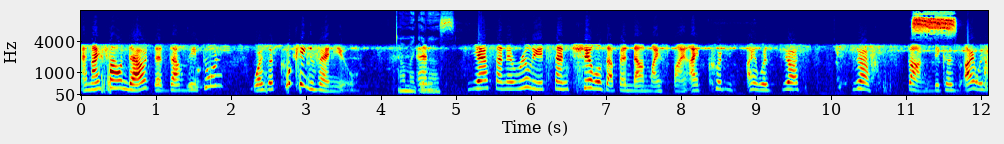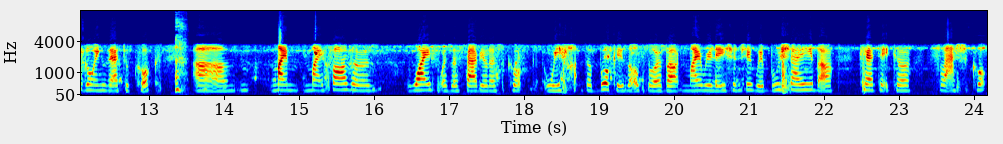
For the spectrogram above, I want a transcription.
and I found out that Dar Zitoun was a cooking venue. Oh my And goodness. yes, and it really it sent chills up and down my spine. I couldn't. I was just just stunned because I was going there to cook. Um, my my father's wife was a fabulous cook. We the book is also about my relationship with Bouchaib, our caretaker slash cook.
